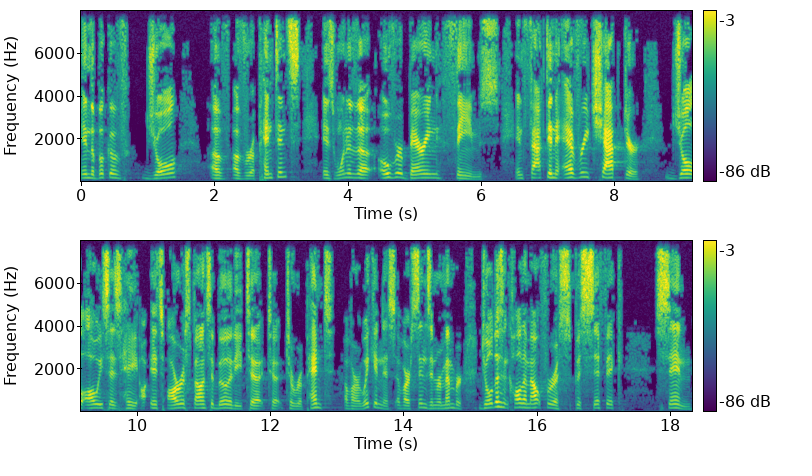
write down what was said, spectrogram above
in the book of Joel of, of repentance is one of the overbearing themes. In fact, in every chapter, Joel always says, hey, it's our responsibility to, to, to repent of our wickedness, of our sins. And remember, Joel doesn't call them out for a specific sin,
